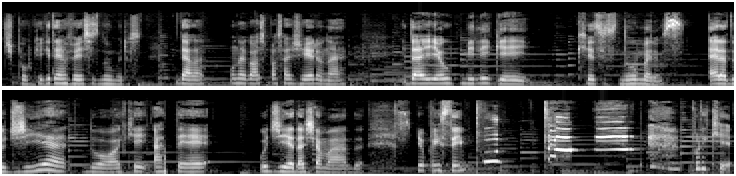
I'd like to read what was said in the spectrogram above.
Tipo, o que, que tem a ver esses números? Dela, um negócio passageiro, né? E daí eu me liguei que esses números era do dia do ok até o dia da chamada. E eu pensei, puta merda! Por quê?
